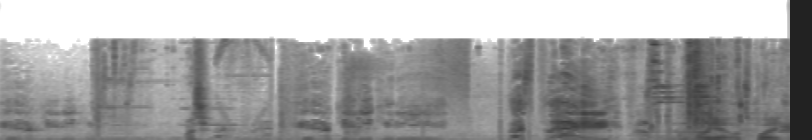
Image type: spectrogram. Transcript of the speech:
Here, kitty, kitty. What? Here, kitty, let's play. Oh yeah, let's play. Did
